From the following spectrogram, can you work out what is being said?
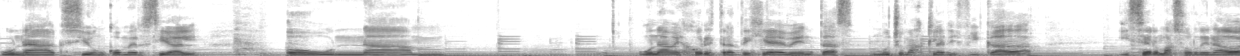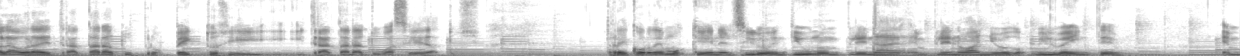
una acción comercial o una, una mejor estrategia de ventas mucho más clarificada y ser más ordenado a la hora de tratar a tus prospectos y, y tratar a tu base de datos. Recordemos que en el siglo XXI, en, plena, en pleno año 2020, en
